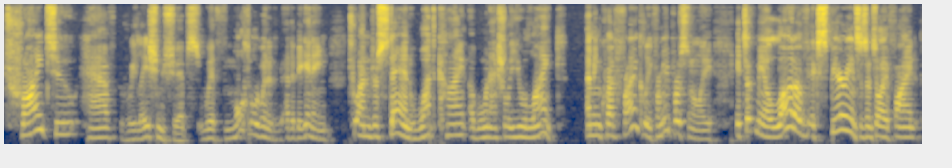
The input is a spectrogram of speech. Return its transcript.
try to have relationships with multiple women at the beginning to understand what kind of woman actually you like. I mean, quite frankly, for me personally, it took me a lot of experiences until I find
